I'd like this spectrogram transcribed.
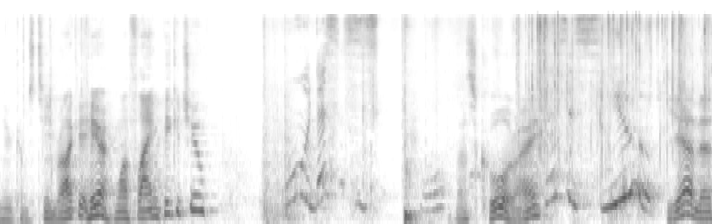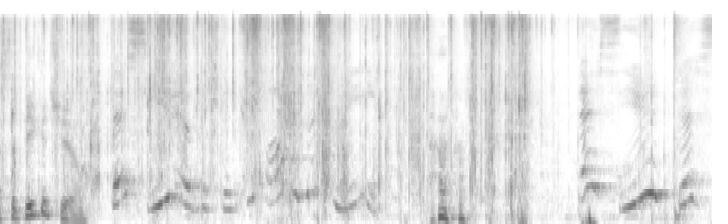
Here comes Team Rocket. Here, want Flying Pikachu? Ooh, this is cool. That's cool, right? This is you. Yeah, that's the Pikachu. That's you, Pikachu. Oh, that's me. that's you. That's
